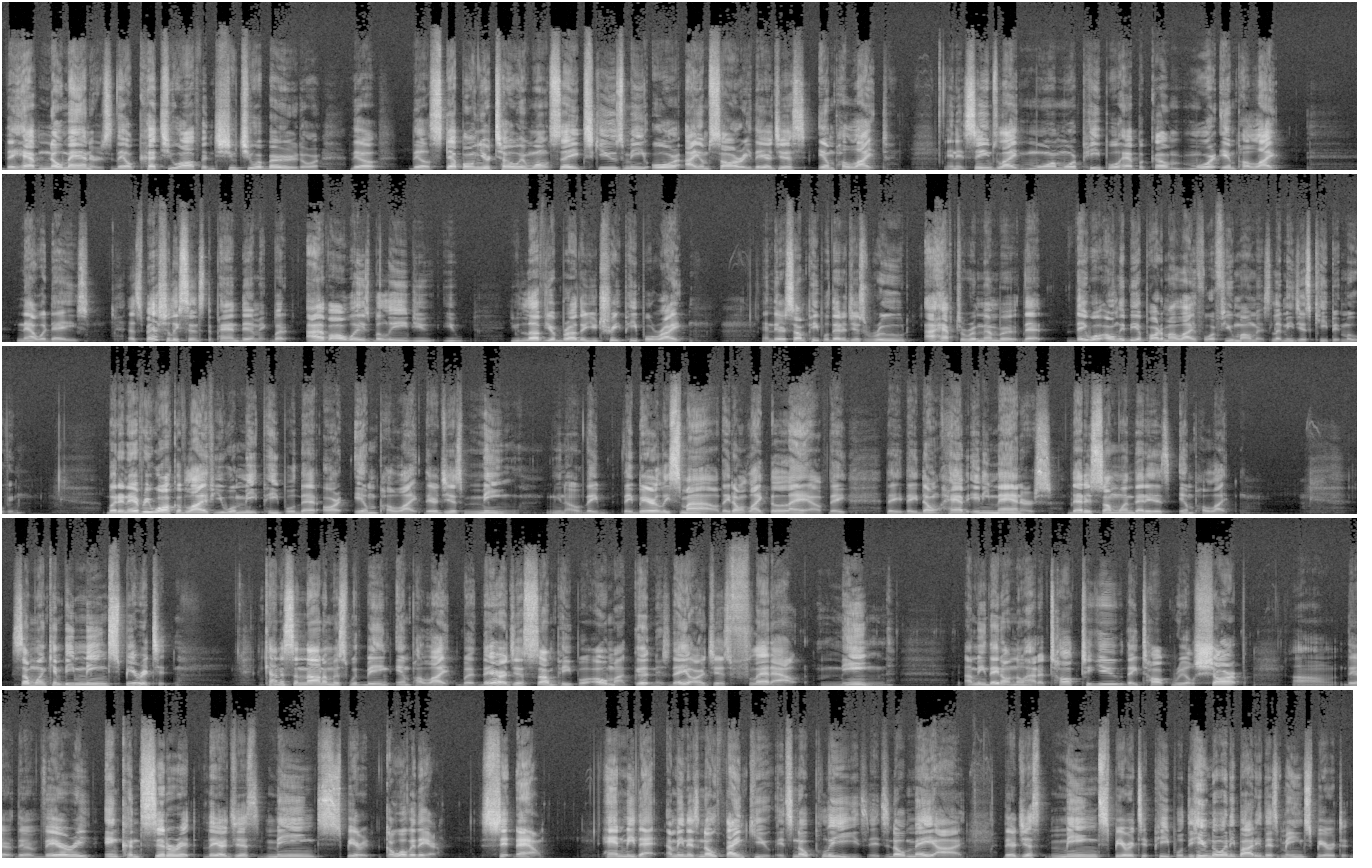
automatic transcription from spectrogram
They have no manners. They'll cut you off and shoot you a bird or they'll they'll step on your toe and won't say excuse me or I am sorry. They are just impolite. And it seems like more and more people have become more impolite nowadays, especially since the pandemic. But I've always believed you you you love your brother, you treat people right. And there are some people that are just rude. I have to remember that they will only be a part of my life for a few moments. Let me just keep it moving. But in every walk of life, you will meet people that are impolite. They're just mean. You know, they they barely smile. They don't like to laugh. They they, they don't have any manners. That is someone that is impolite. Someone can be mean spirited, kind of synonymous with being impolite, but there are just some people, oh my goodness, they are just flat out mean. I mean, they don't know how to talk to you, they talk real sharp. Um, they're they're very inconsiderate. They are just mean spirit. Go over there. Sit down hand me that. I mean, there's no thank you, it's no please, it's no may I. They're just mean spirited people. Do you know anybody that's mean spirited?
